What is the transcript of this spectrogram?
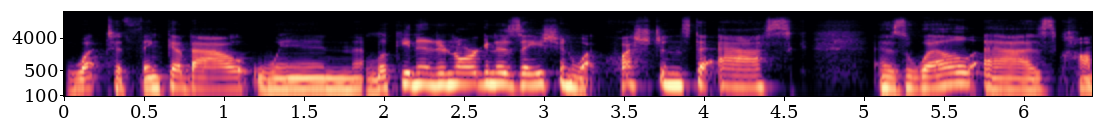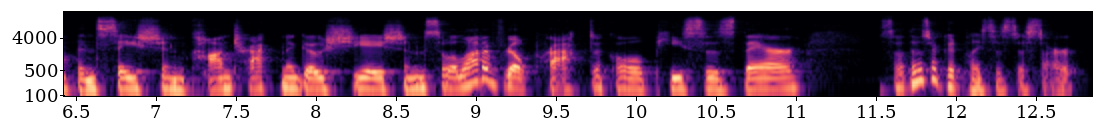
what to think about when looking at an organization, what questions to ask, as well as compensation, contract negotiations. So, a lot of real practical pieces there. So, those are good places to start.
